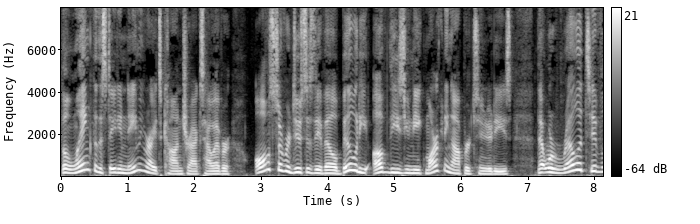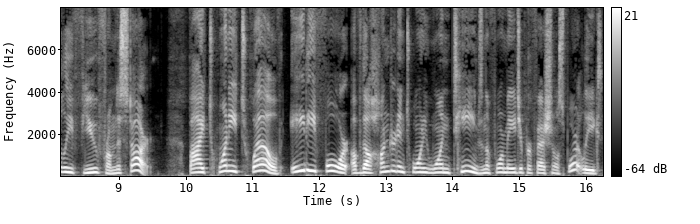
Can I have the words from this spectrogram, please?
The length of the stadium naming rights contracts, however, also reduces the availability of these unique marketing opportunities that were relatively few from the start. By 2012, 84 of the 121 teams in the four major professional sport leagues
